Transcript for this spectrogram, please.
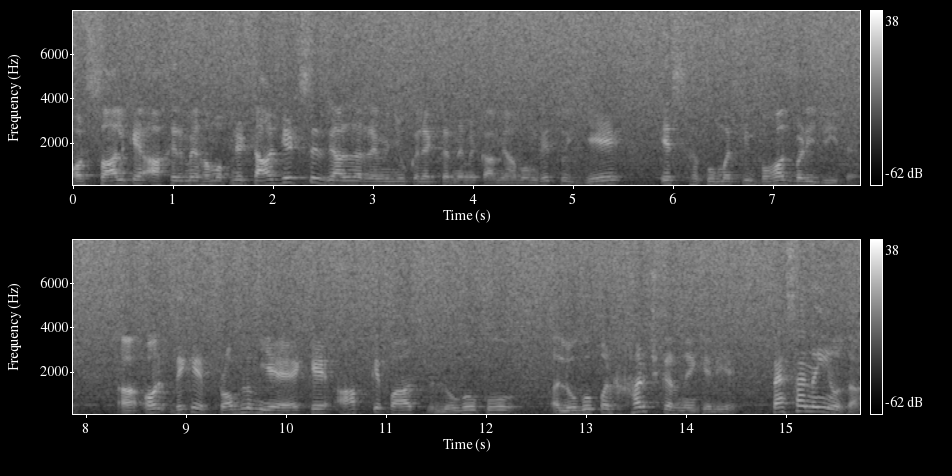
और साल के आखिर में हम अपने टारगेट से ज़्यादा रेवेन्यू कलेक्ट करने में कामयाब होंगे तो ये इस हकूमत की बहुत बड़ी जीत है। और देखिए प्रॉब्लम ये है कि आपके पास लोगों को लोगों पर खर्च करने के लिए पैसा नहीं होता।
